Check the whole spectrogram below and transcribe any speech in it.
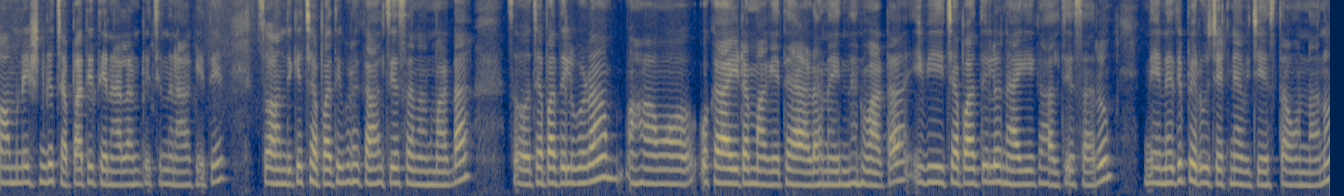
కాంబినేషన్గా చపాతీ తినాలనిపించింది నాకైతే. సో అందుకే చపాతీ కూడా కాల్ చేశాను అనమాట సో చపాతీలు కూడా ఒక ఐటమ్ మాకైతే యాడ్ ఆన్ అయిందనమాట ఇవి చపాతీలు నాగి కాల్ చేశారు. నేనైతే పెరుగు చట్నీ అవి చేస్తూ ఉన్నాను.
